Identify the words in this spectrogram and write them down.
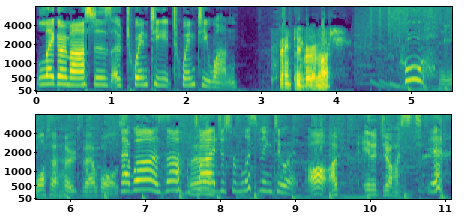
Lego Masters of 2021. Thank you Thanks very very much. Whew, what a hoot that was. That was. Oh, I'm Yeah. tired just from listening to it. oh, I'm energized. Yeah.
